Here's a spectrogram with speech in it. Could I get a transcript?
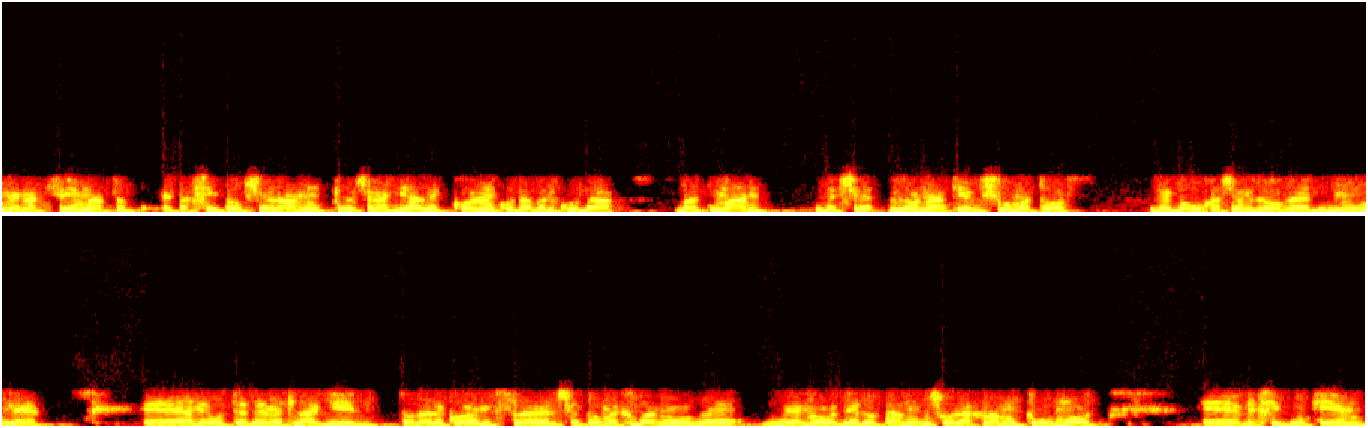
מנסים לעשות את הכי טוב שלנו, כדי שנגיע לכל נקודה ונקודה בזמן, כדי שלא נעכב שום מטוס, וברוך השם זה עובד מעולה. אה, אני רוצה באמת להגיד תודה לכל עם ישראל שתומך בנו ומעודד אותנו ושולח לנו תרומות אה, וחיזוקים,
